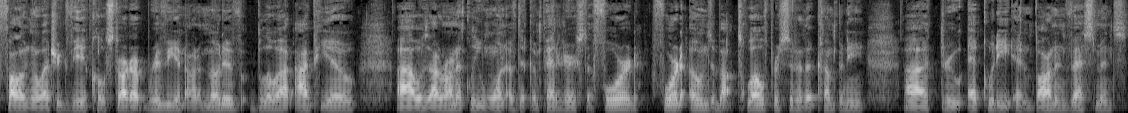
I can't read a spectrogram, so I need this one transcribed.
following electric vehicle startup Rivian Automotive blowout IPO uh, was ironically one of the competitors to Ford. Ford owns about 12% of the company uh, through equity and bond investments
